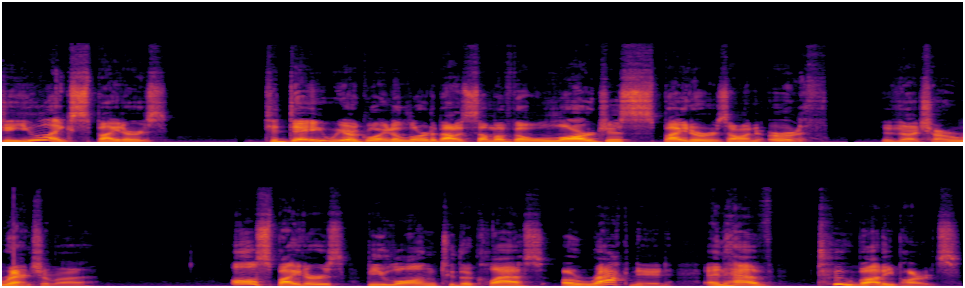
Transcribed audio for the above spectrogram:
Do you like spiders? Today we are going to learn about some of the largest spiders on Earth the tarantula. All spiders belong to the class arachnid and have two body parts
